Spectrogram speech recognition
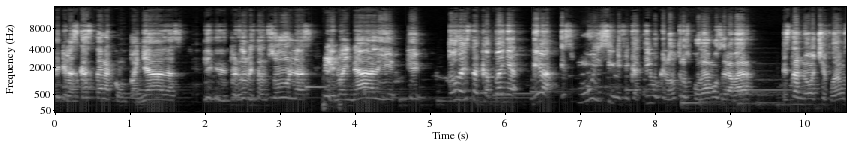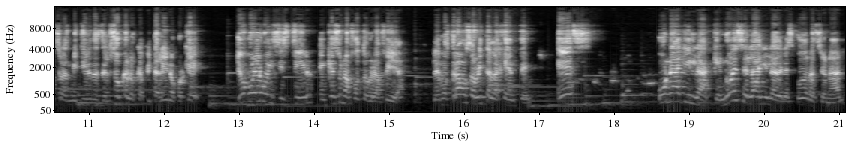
de que las casas están acompañadas, perdón, están solas, que no hay nadie, que toda esta campaña, mira, es muy significativo que nosotros podamos grabar esta noche, podamos transmitir desde el Zócalo Capitalino, porque yo vuelvo a insistir en que es una fotografía. Le mostramos ahorita a la gente, es un águila que no es el águila del escudo nacional,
